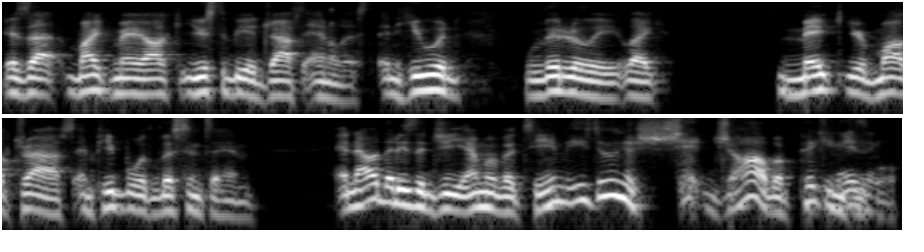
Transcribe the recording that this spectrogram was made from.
is that Mike Mayock used to be a draft analyst, and he would literally like make your mock drafts, and people would listen to him. And now that he's the GM of a team, he's doing a shit job of picking Amazing. people.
